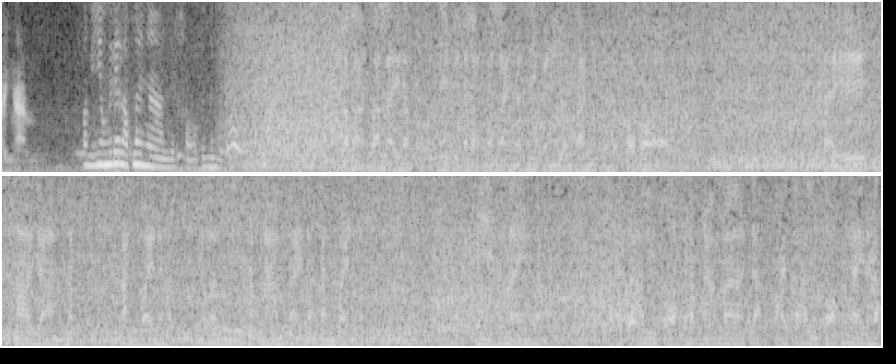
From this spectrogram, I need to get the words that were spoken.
รายงาน ตอนนี้ยังไม่ได้รับรายงานเลยค่ะว่าเป็นยังไง ตลาดบ้านไร่ครับ นี่คือตลาดบ้านไร่ครับ นี่คือนิยมพาณิชย์นะครับเขาก็ ใช้ผ้ายางครับกันไว้นะครับ แล้วก็มีถังน้ำใส่แล้วกันไว้นะครับนี่ข้างในนะครับปลายฟ้ารีสอร์ทนะครับ น้ำมาจากปลายฟ้ารีสอร์ทข้างในนะครับ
